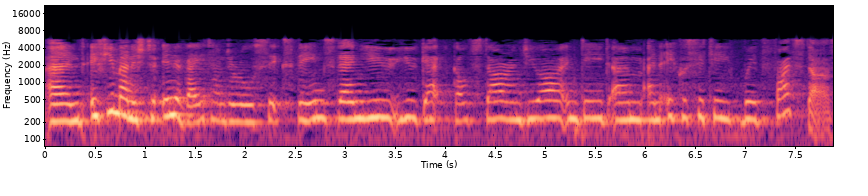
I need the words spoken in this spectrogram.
And if you manage to innovate under all six themes, then you, you get gold star, and you are indeed um, an eco city with five stars.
